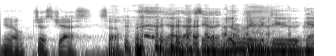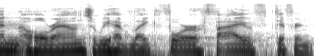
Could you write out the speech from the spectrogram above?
you know, just Jess. So yeah, that's the other. Normally we do again a whole round, so we have like four or five different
